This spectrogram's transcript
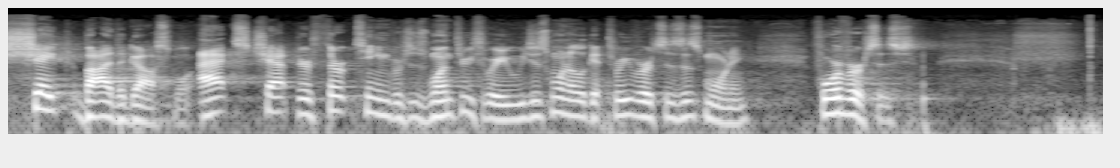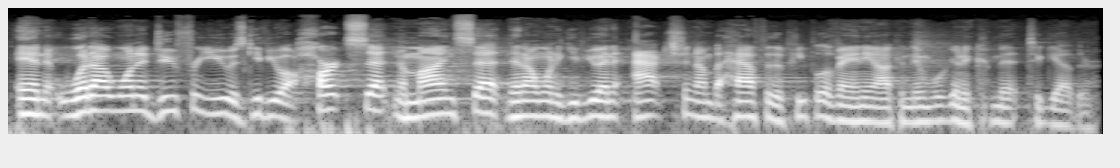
Shaped by the gospel. Acts chapter 13, verses 1 through 3. We just want to look at three verses this morning, four verses. And what I want to do for you is give you a heart set and a mindset. Then I want to give you an action on behalf of the people of Antioch, and then we're going to commit together.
